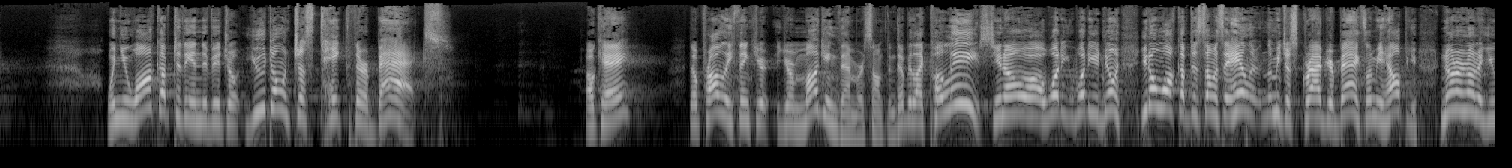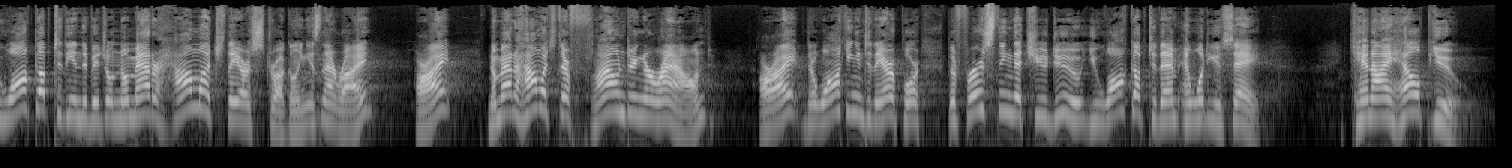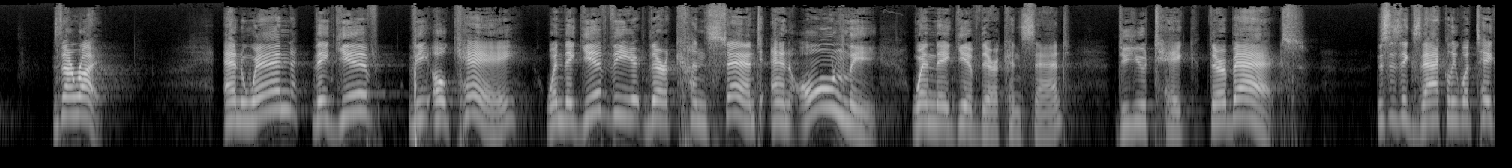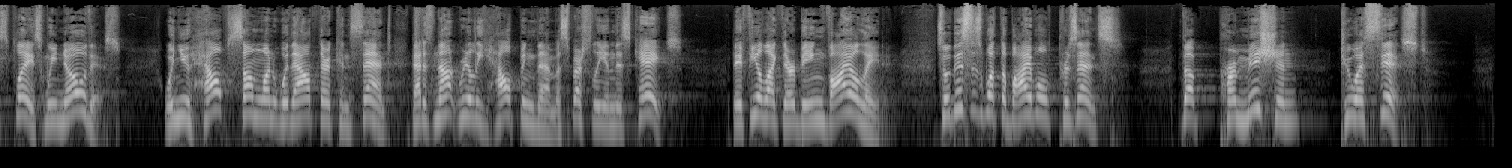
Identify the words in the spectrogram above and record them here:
When you walk up to the individual, you don't just take their bags. Okay? They'll probably think you're, you're mugging them or something. They'll be like, police, you know, uh, what, are you, what are you doing? You don't walk up to someone and say, hey, let, let me just grab your bags, let me help you. No, no, no, no. You walk up to the individual no matter how much they are struggling. Isn't that right? All right? No matter how much they're floundering around, all right? They're walking into the airport. The first thing that you do, you walk up to them and what do you say? Can I help you? Isn't that right? And when they give the okay, when they give the, their consent, and only when they give their consent, do you take their bags. This is exactly what takes place. We know this. When you help someone without their consent, that is not really helping them, especially in this case. They feel like they're being violated. So, this is what the Bible presents the permission to assist.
